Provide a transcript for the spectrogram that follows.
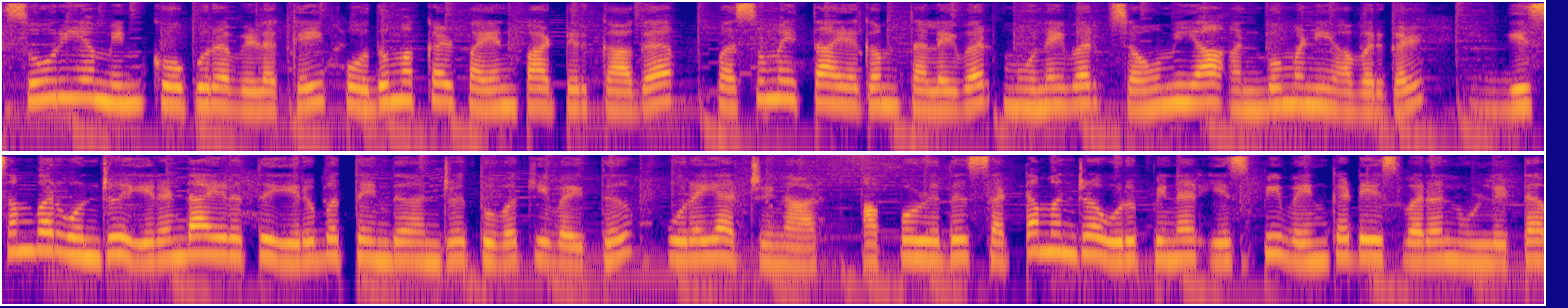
சூரிய மின் கோபுர விளக்கை பொதுமக்கள் பயன்பாட்டிற்காக பசுமைத்தாயகம் தலைவர் முனைவர் சௌமியா அன்புமணி அவர்கள் டிசம்பர் ஒன்று இரண்டாயிரத்து இருபத்தைந்து அன்று துவக்கி வைத்து உரையாற்றினார். அப்பொழுது சட்டமன்ற உறுப்பினர் எஸ். பி. வெங்கடேஸ்வரன் உள்ளிட்ட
